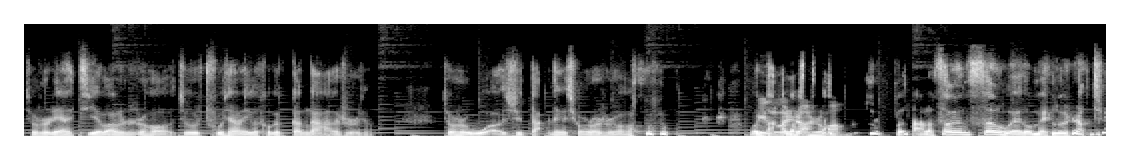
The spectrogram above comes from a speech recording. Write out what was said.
就是练习完了之后，就出现了一个特别尴尬的事情，就是我去打那个球的时候，我打了上是吗？我打了三三回都没抡上球，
